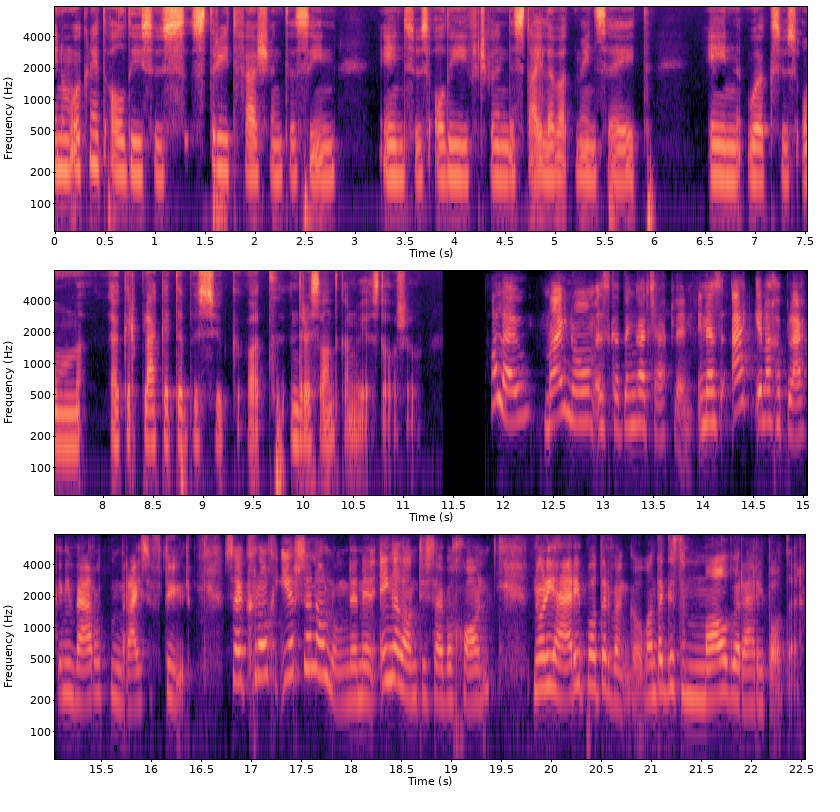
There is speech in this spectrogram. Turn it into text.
en om ook net al die soos street fashion te sien en soos al die verskillende style wat mense het en ook soos om lekker plekke te besoek wat interessant kan wees daarso. Hallo, my naam is Katinka Chaplin en as ek enige plek in die wêreld kon reis of toer, sou ek graag eers na Londen en Engeland toe sou begaan na die Harry Potter winkel want ek is mal oor Harry Potter.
